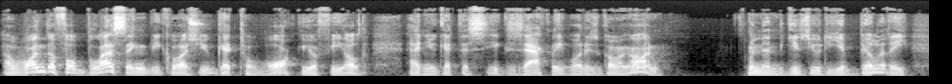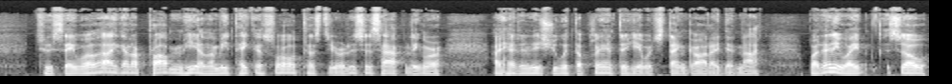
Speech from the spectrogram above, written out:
a wonderful blessing because you get to walk your field and you get to see exactly what is going on, and then it gives you the ability to say, "Well, I got a problem here. Let me take a soil test here. Or this is happening, or I had an issue with the planter here, which thank God I did not." But anyway, so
